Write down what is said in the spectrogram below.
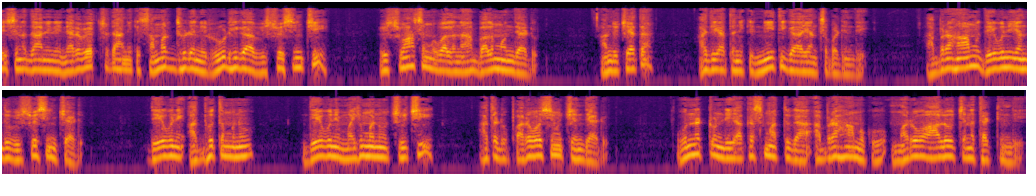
చేసిన దానిని నెరవేర్చడానికి సమర్థుడని రూఢిగా విశ్వసించి విశ్వాసము వలన బలమొందాడు అందుచేత అది అతనికి నీతిగా ఎంచబడింది. అబ్రహాము దేవుని యందు విశ్వసించాడు. దేవుని అద్భుతమును దేవుని మహిమను చూచి అతడు పరవశం చెందాడు. ఉన్నట్టుండి అకస్మాత్తుగా అబ్రహాముకు మరో ఆలోచన తట్టింది.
